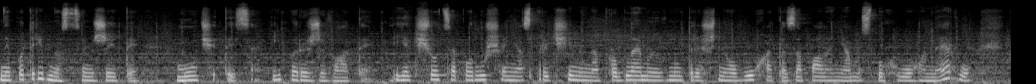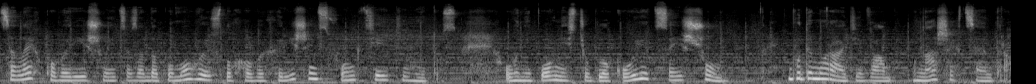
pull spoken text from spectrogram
Не потрібно з цим жити, мучитися і переживати. Якщо це порушення спричинене проблемою внутрішнього вуха та запаленням слухового нерву, це легко вирішується за допомогою слухових рішень з функцією тінітус. Вони повністю блокують цей шум. Будемо раді вам у наших центрах.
